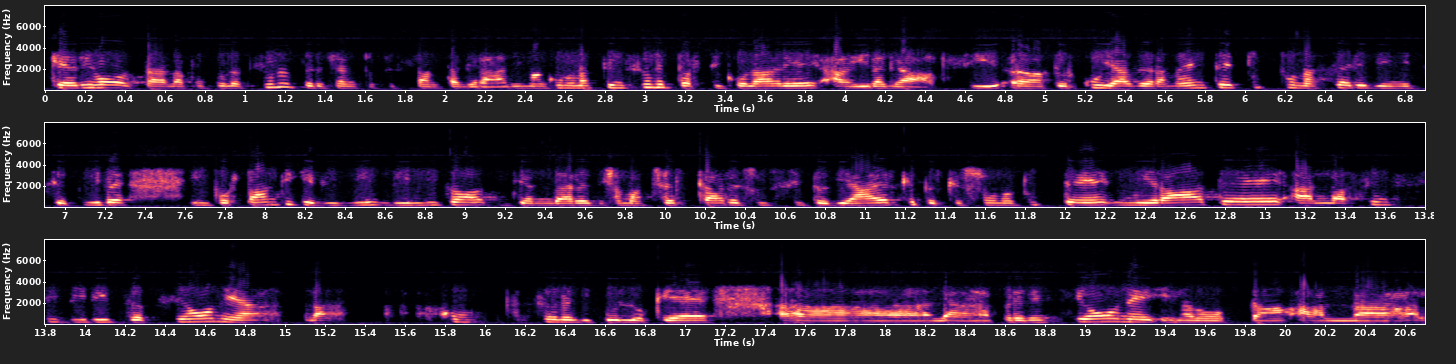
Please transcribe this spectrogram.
che è rivolta alla popolazione per 160 gradi, ma con un'attenzione particolare ai ragazzi, per cui ha veramente tutta una serie di iniziative importanti che vi, vi invito di andare diciamo, a cercare sul sito di AERC perché sono tutte mirate alla sensibilizzazione e alla comunicazione di quello che è uh, la prevenzione e la lotta alla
